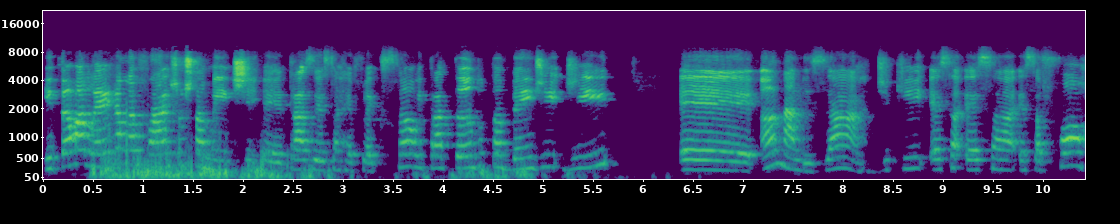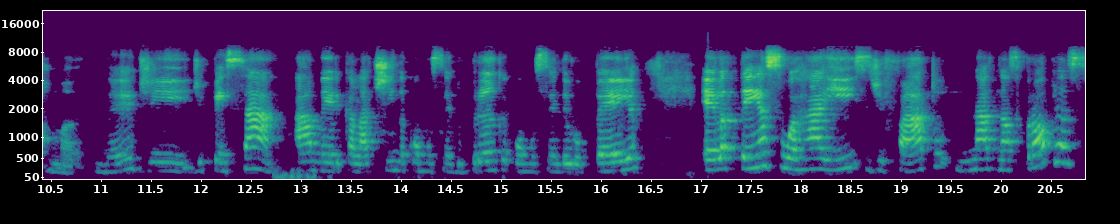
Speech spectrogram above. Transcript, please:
Então, a lei ela vai justamente é, trazer essa reflexão e tratando também de, de é, analisar de que essa, essa, essa forma né, de, de pensar a América Latina como sendo branca, como sendo europeia, ela tem a sua raiz, de fato, na, nas próprias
